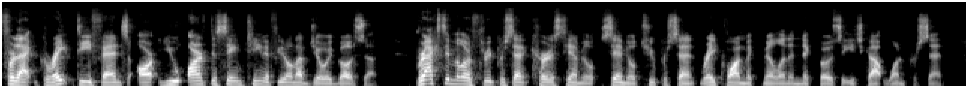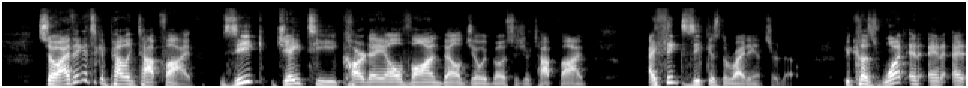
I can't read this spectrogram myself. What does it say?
for that great defense. Are you aren't the same team if you don't have Joey Bosa. Braxton Miller, 3%, Curtis Samuel, Samuel 2%, Raekwon McMillan and Nick Bosa each got 1%. So I think it's a compelling top five. Zeke, JT, Cardale, Vonn Bell, Joey Bosa is your top five. I think Zeke is the right answer, though, because what and and and,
